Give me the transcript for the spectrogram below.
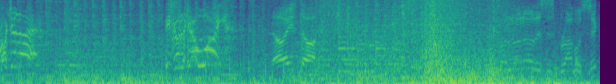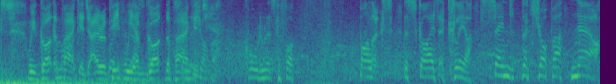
Roger that! He's gonna get away! No, he's not. Runner, this is Bravo 6. We've got the package. I repeat, we have got the Send package. chopper. Coordinates to fo- Bollocks. The skies are clear. Send the chopper now.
